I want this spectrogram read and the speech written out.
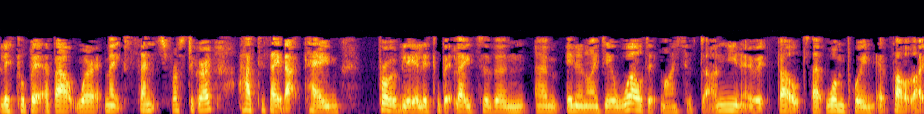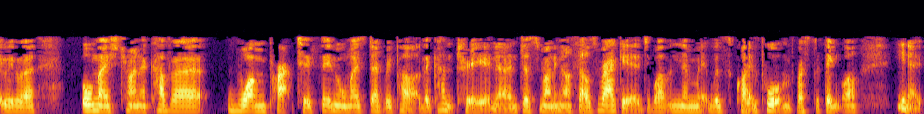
a little bit about where it makes sense for us to grow. I have to say that came probably a little bit later than um, in an ideal world it might have done. You know, it felt at one point it felt like we were almost trying to cover one practice in almost every part of the country and uh, just running ourselves ragged. Well, and then it was quite important for us to think, well, you know,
